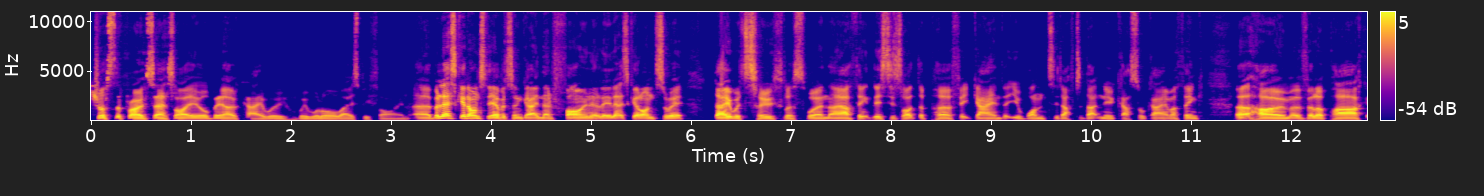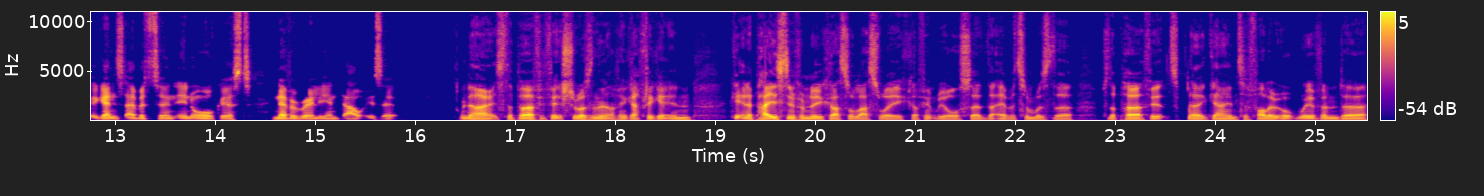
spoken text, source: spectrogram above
trust the process. Like it'll be okay. We we will always be fine. Uh, but let's get on to the Everton game then. Finally, let's get on to it. They were toothless, weren't they? I think this is like the perfect game that you wanted after that Newcastle game. I think at home at Villa Park against Everton in August, never really in doubt, is it? No, it's the perfect fixture, wasn't it? I think after getting getting a pasting from Newcastle last week, I think we all said that Everton was the was the perfect uh, game to follow up with, and uh,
